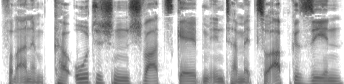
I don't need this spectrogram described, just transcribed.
von einem chaotischen schwarz-gelben Intermezzo abgesehen,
